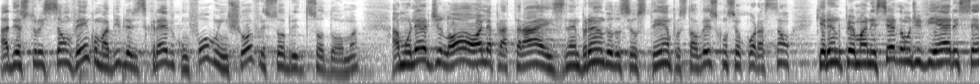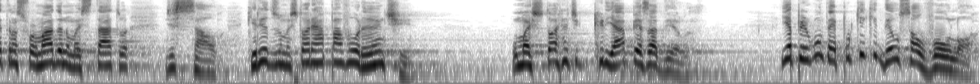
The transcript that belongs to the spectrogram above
A destruição vem, como a Bíblia descreve, com fogo e enxofre sobre Sodoma. A mulher de Ló olha para trás, lembrando dos seus tempos, talvez com seu coração querendo permanecer de onde vier e ser transformada numa estátua de sal. Queridos, uma história apavorante uma história de criar pesadelo. E a pergunta é: por que, que Deus salvou Ló?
